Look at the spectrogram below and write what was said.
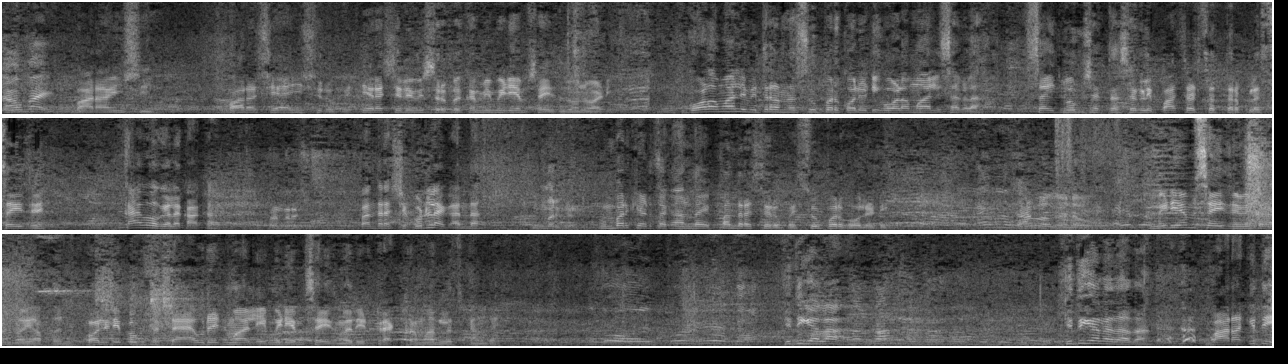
गाव काय बारा ऐंशी. बाराशे ऐंशी रुपये. तेराशे वीस रुपये कमी मीडियम साईज लोनवाडी गोळा माल आहे मित्रांनो. सुपर क्वालिटी गोळा माल आहे सगळा. साईज बघू शकता. सगळे पासष्ट सत्तर प्लस साईज आहे. काय बघायला काका? पंधराशे. पंधराशे. कुठला आहे कांदा? उंबरखेड. उंबरखेडचा कांदा आहे. पंधराशे रुपये. सुपर क्वालिटी मीडियम साईज आहे मित्रांनो आपण क्वालिटी बघू शकता. ॲव्हरेज माल आहे मीडियम साईजमध्ये ट्रॅक्टर मधलंच कांदा आहे. किती गेला? किती गेला दादा? बारा किती?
